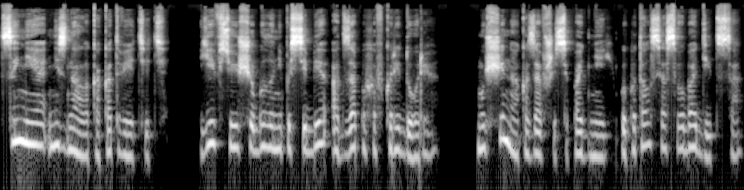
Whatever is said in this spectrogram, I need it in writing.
Циния не знала, как ответить. Ей все еще было не по себе от запаха в коридоре. Мужчина, оказавшийся под ней, попытался освободиться,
